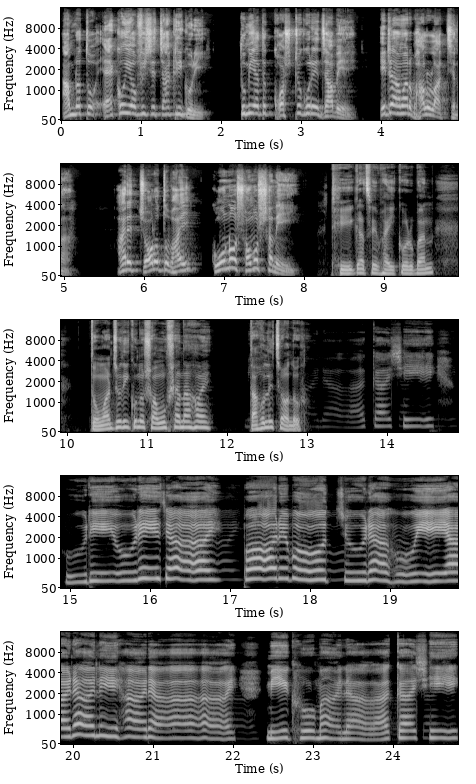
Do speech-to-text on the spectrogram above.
আমরা তো একই অফিসে চাকরি করি তুমি এত কষ্ট করে যাবে এটা আমার ভালো লাগছে না। আরে চলো তো ভাই কোনো সমস্যা নেই। ঠিক আছে ভাই কোরবান। তোমার যদি কোনো সমস্যা না হয় তাহলে চলো। আকাশে উড়ে উড়ে যায়। পর্বত চূড়া হয়ে আড়ালে হারায় মেঘমালা আকাশে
